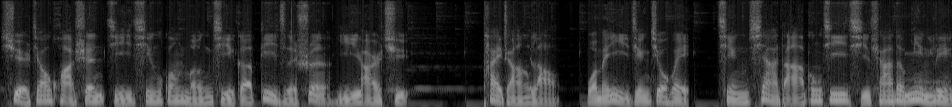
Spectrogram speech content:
血蛟化身及星光盟几个弟子瞬移而去。太长老，我们已经就位，请下达攻击齐杀的命令。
